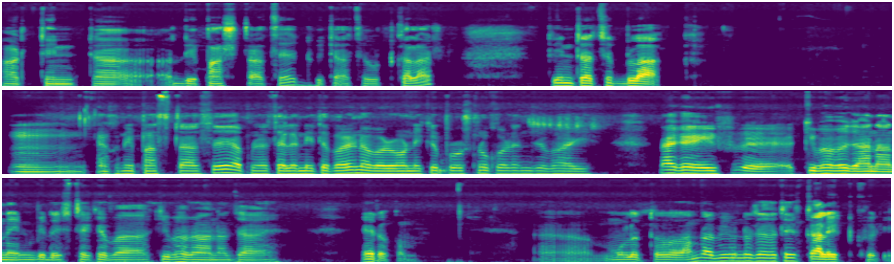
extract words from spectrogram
আর তিনটা দিয়ে পাঁচটা আছে, দুইটা আছে উড কালার তিনটা আছে ব্ল্যাক এখন এই পাঁচটা আছে, আপনারা চাইলে নিতে পারেন। আবার অনেকে প্রশ্ন করেন যে, ভাই, আগে এই কীভাবে গান আনেন বিদেশ থেকে বা কীভাবে আনা যায়? এরকম। মূলত আমরা বিভিন্ন জায়গা থেকে কালেক্ট করি।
